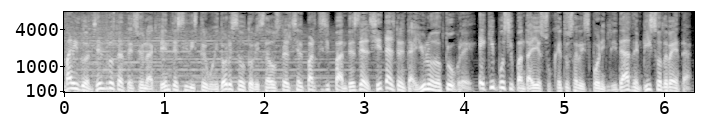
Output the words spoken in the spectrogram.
Válido en centros de atención a clientes y distribuidores autorizados Telcel participantes del 7 al 31 de octubre. Equipos y pantallas sujetos a disponibilidad en piso de beta.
